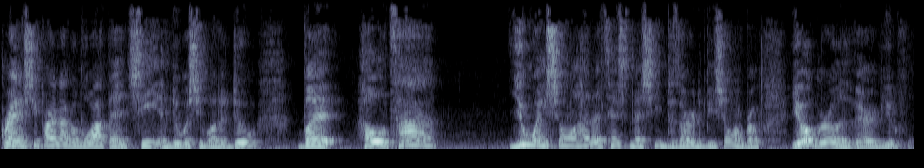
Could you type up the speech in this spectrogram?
granted, she probably not gonna go out there and cheat and do what she wanna do, but whole time, you ain't showing her the attention that she deserved to be showing, bro. Your girl is very beautiful.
